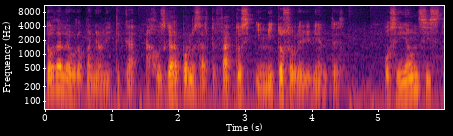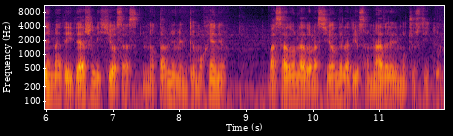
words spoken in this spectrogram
Toda la Europa neolítica, a juzgar por los artefactos y mitos sobrevivientes, poseía un sistema de ideas religiosas notablemente homogéneo, basado en la adoración de la diosa madre de muchos títulos.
